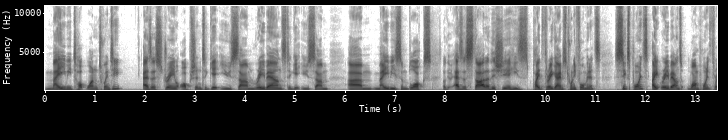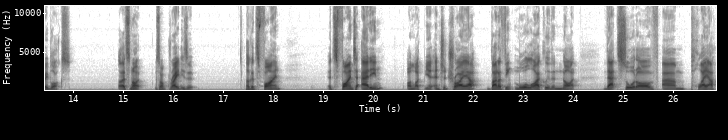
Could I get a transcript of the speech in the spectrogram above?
maybe top 120 as a stream option to get you some rebounds, to get you some um, maybe some blocks. Look, as a starter this year, he's played three games, 24 minutes, six points, eight rebounds, 1.3 blocks. Well, that's not that's not great, is it? Look, it's fine. It's fine to add in on like and to try out, but I think more likely than not, that sort of um, player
